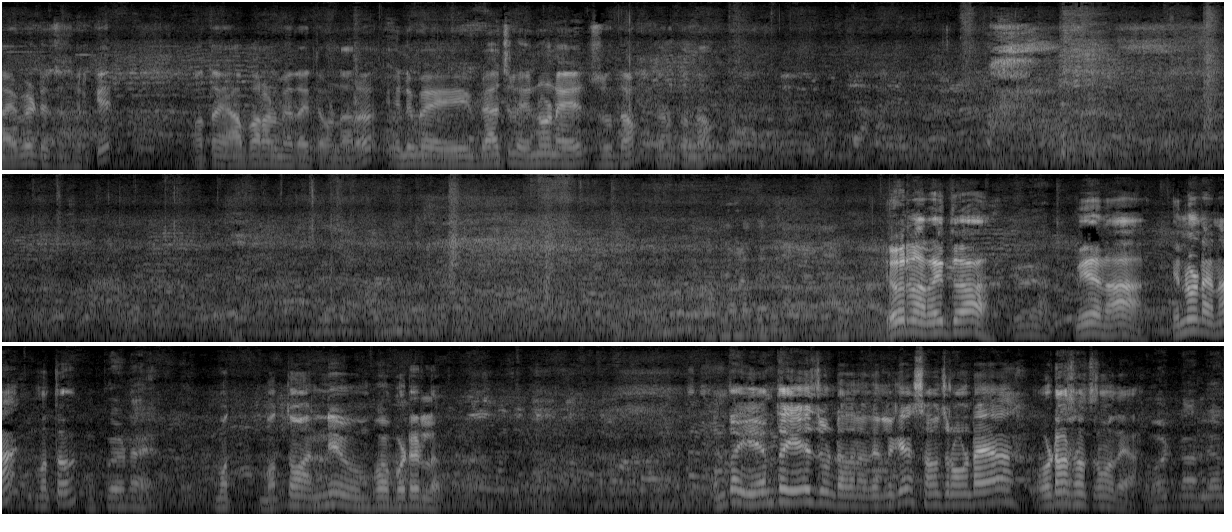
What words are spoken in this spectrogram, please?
లైవ్ వెయిట్ వచ్చేసరికి మొత్తం వ్యాపారాల మీద అయితే ఉన్నారు. ఎన్ని ఈ బ్యాచ్లో ఎన్ని ఉన్నాయి చూద్దాం కనుక్కుందాం. ఎవరున్నా రైతు? మీరేనా? ఎన్ని ఉన్నాయనా మొత్తం? ముప్పై ఉన్నాయి. మొత్తం అన్ని ముప్పై పొటేళ్ళు ఎంత ఎంత ఏజ్ ఉంటుంది అన్న దీనికి సంవత్సరం ఉంటాయా? ఒకటో సంవత్సరం లేదు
